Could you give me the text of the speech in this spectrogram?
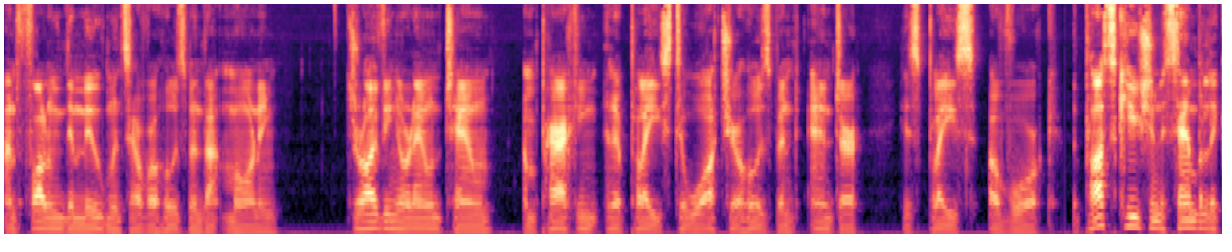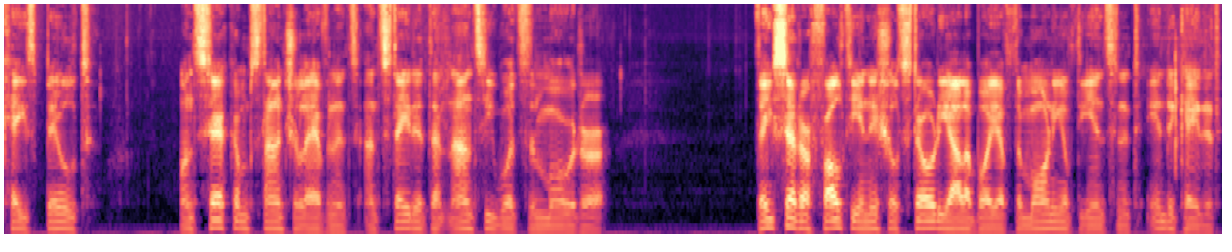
and following the movements of her husband that morning, driving around town and parking in a place to watch her husband enter his place of work. The prosecution assembled a case built on circumstantial evidence and stated that Nancy was the murderer. They said her faulty initial story alibi of the morning of the incident indicated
